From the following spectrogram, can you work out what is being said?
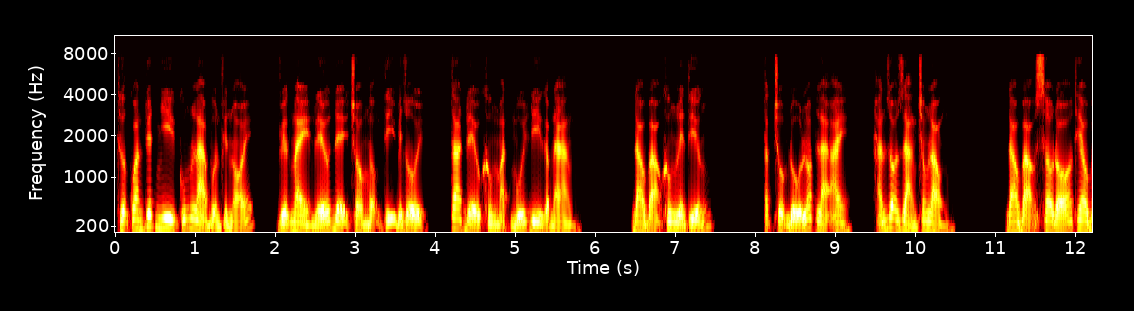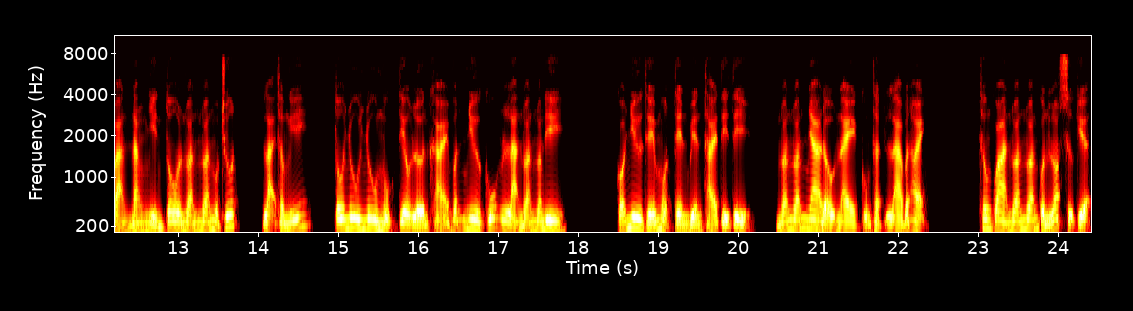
Thượng quan Tuyết Nhi cũng là buồn phiền nói, việc này nếu để cho Ngộng tỷ biết rồi, ta đều không mặt mũi đi gặp nàng. Đào bảo không lên tiếng. Tặc trộm đồ lót là ai, hắn rõ ràng trong lòng. Đào bảo sau đó theo bản năng nhìn tô noan noan một chút, lại thầm nghĩ, tô nhu nhu mục tiêu lớn khái vẫn như cũ là noan noan đi. Có như thế một tên biến thái tỷ tỷ, noan noan nha đầu này cũng thật là bất hạnh. Thông qua noan noan quần lót sự kiện,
